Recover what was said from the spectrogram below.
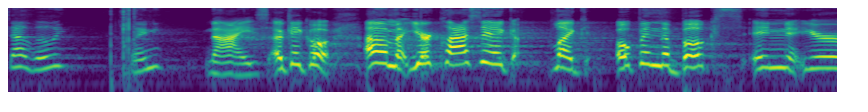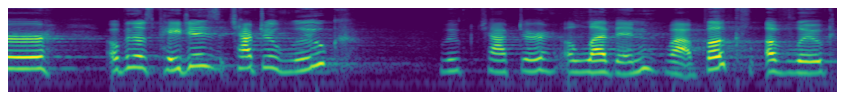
that Lily? Lainey? Nice. Okay, cool. Um, your classic, like, open the books in your, open those pages, chapter Luke, Luke chapter 11. Wow, book of Luke,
